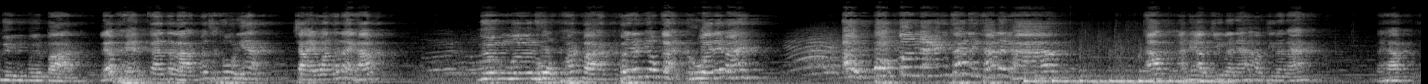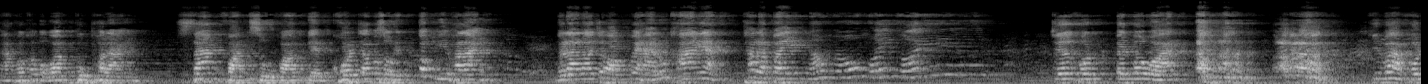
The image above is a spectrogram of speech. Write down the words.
หนึ่งหมื่นบาท แล้วแผนการตลาดเมื่อสักครู่นี้จ่ายวันเท่าไหร่ครับหนึ่งหมื่นหกพันบาท เพราะฉะนั้นมีโอกาสรวยได้ไหม เอาปกมือแรงทุกท่านเลยครับเลยครับเอาอันนี้เอาจริงแล้วนะ เอาจริงแล้วนะ นะครับเพราะเขาบอกว่าปลุกพลังสร้างฝันสู่ความเปลี่ยน คนจะประสบความสำเร็จต้องมีพลัง เวลาเราจะออกไปหาลูกค้าเนี่ย ถ้าเราไปเงาเงาหงอยหงอย จอคนเป็นเบาหวาน คิดว่าคน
